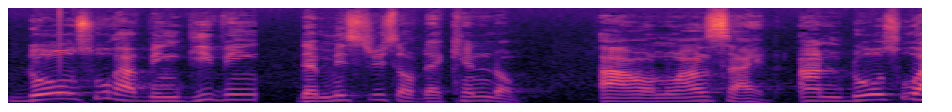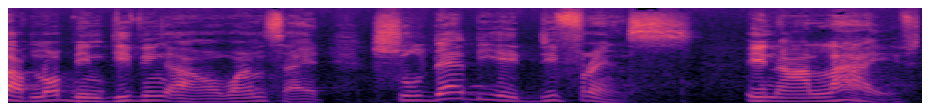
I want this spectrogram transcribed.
those who have been given the mysteries of the kingdom are on one side, and those who have not been given are on one side, should there be a difference? in our lives,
